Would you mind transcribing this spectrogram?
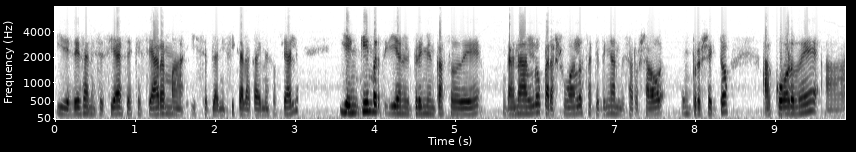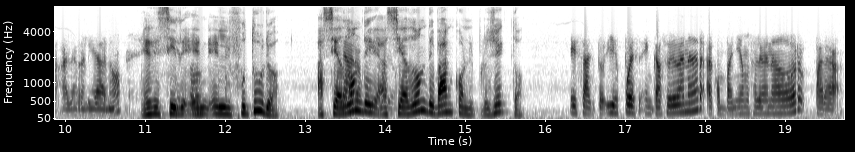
y desde esas necesidades es que se arma y se planifica la academia social y en qué invertirían el premio en caso de ganarlo para ayudarlos a que tengan desarrollado un proyecto acorde a, la realidad, ¿no? Es decir, en, el futuro, ¿hacia dónde hacia dónde van con el proyecto? Exacto, y después, en caso de ganar, acompañamos al ganador para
